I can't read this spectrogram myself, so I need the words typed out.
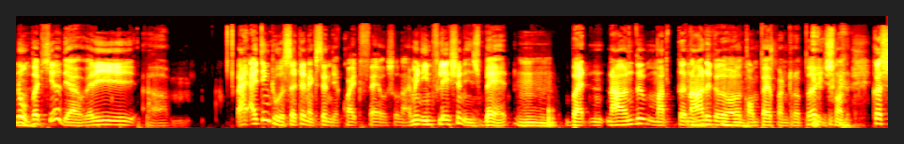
no but here they are very um, I, I think to a certain extent they're quite fair also lah. I mean inflation is bad பட் நான் வந்து மற்ற நாடுகளோட கம்பேர் பண்ணுறப்ப இட்ஸ் நாட் பிகாஸ்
